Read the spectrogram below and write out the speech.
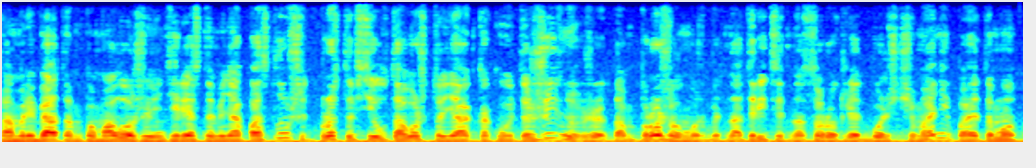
там ребятам помоложе интересно меня послушать, просто в силу того, что я какую-то жизнь уже там прожил, может быть, на 30, на 40 лет больше, чем они, поэтому,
